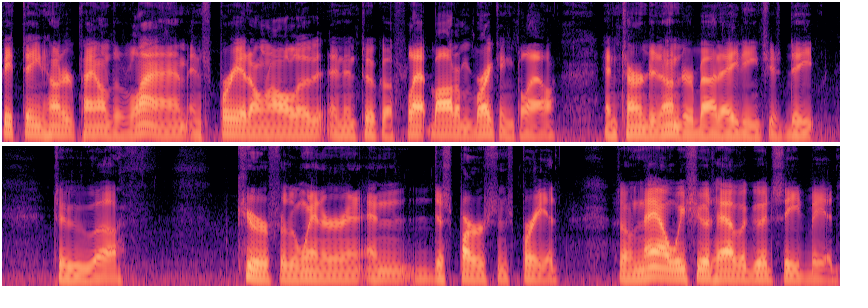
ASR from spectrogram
1,500 pounds of lime and spread on all of it, and then took a flat bottom breaking plow and turned it under about eight inches deep to uh, cure for the winter and, and disperse and spread. So now we should have a good seed bed.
